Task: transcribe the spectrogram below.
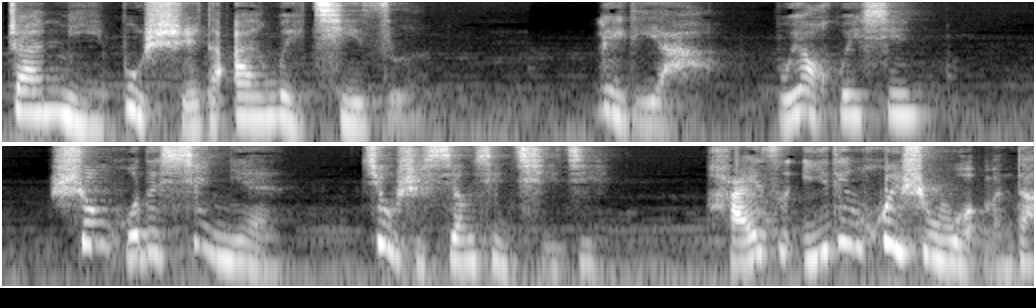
詹米不时地安慰妻子：“莉迪亚，不要灰心，生活的信念就是相信奇迹，孩子一定会是我们的。”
